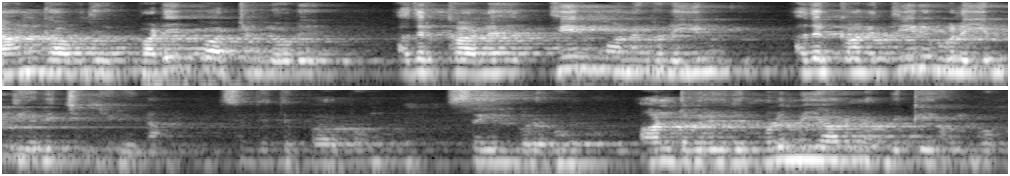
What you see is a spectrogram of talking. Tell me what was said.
நான்காவது படைப்பாற்றலோடு அதற்கான தீர்மானங்களையும் அதற்கான தீர்வுகளையும் தேடிச் செல்கிறேனா சிந்தித்து பார்ப்போம் செயல்படுவோம் ஆண்டவர் மீது முழுமையான நம்பிக்கை கொள்வோம்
